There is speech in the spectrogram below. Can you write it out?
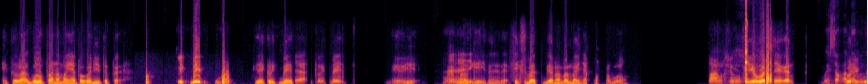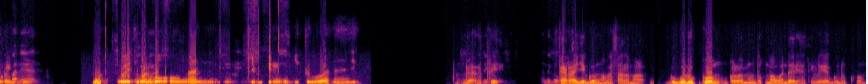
itulah gue lupa namanya apa kok di YouTube ya Clickbait. ya clickbait Ya, clickbait. iya iya Nah, Akmal anjing. gay tanda tanya fix banget biar nonton banyak bak nggak bohong Langsung viewersnya kan. besok atau minggu depan ya. Udah cuman bohongan. Dibikin kayak gituan anjing. Enggak Nanti tapi gua- nanti gua fair post. aja gue gak masalah mal gue gue dukung kalau emang untuk kemauan dari hati lu ya gue dukung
